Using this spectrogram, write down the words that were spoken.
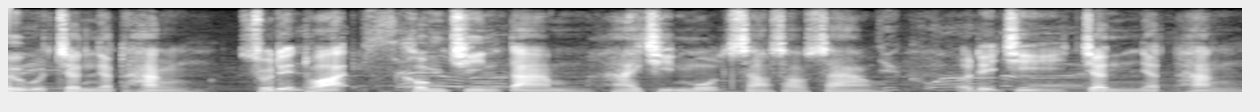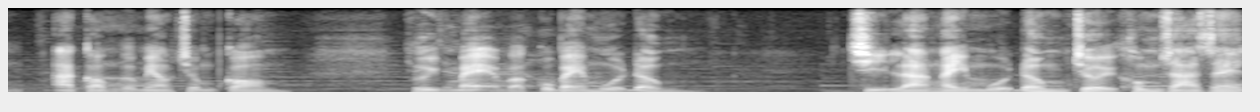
Thư của Trần Nhật Hằng, số điện thoại 098 291 sao sao sao ở địa chỉ trần nhật hằng a gmail.com gửi mẹ và cô bé mùa đông. Chỉ là ngày mùa đông trời không giá rét,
